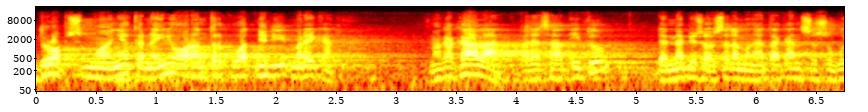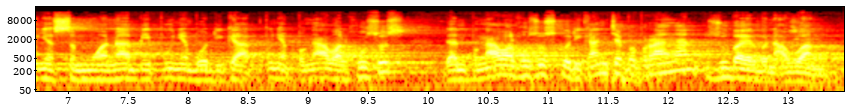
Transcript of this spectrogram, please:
drop semuanya karena ini orang terkuatnya di mereka. Maka kalah pada saat itu dan Nabi SAW mengatakan sesungguhnya semua Nabi punya bodyguard, punya pengawal khusus dan pengawal khususku di kancah peperangan Zubair bin Awam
